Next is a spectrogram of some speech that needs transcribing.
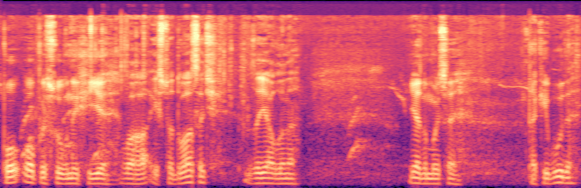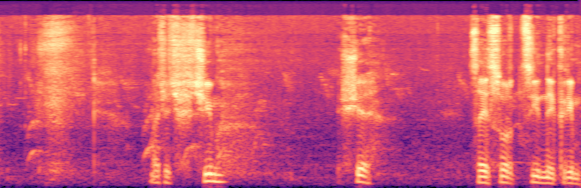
По опису в них є вага і 120 заявлена. Я думаю, це так і буде. Значить, чим ще цей сорт цінний, крім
